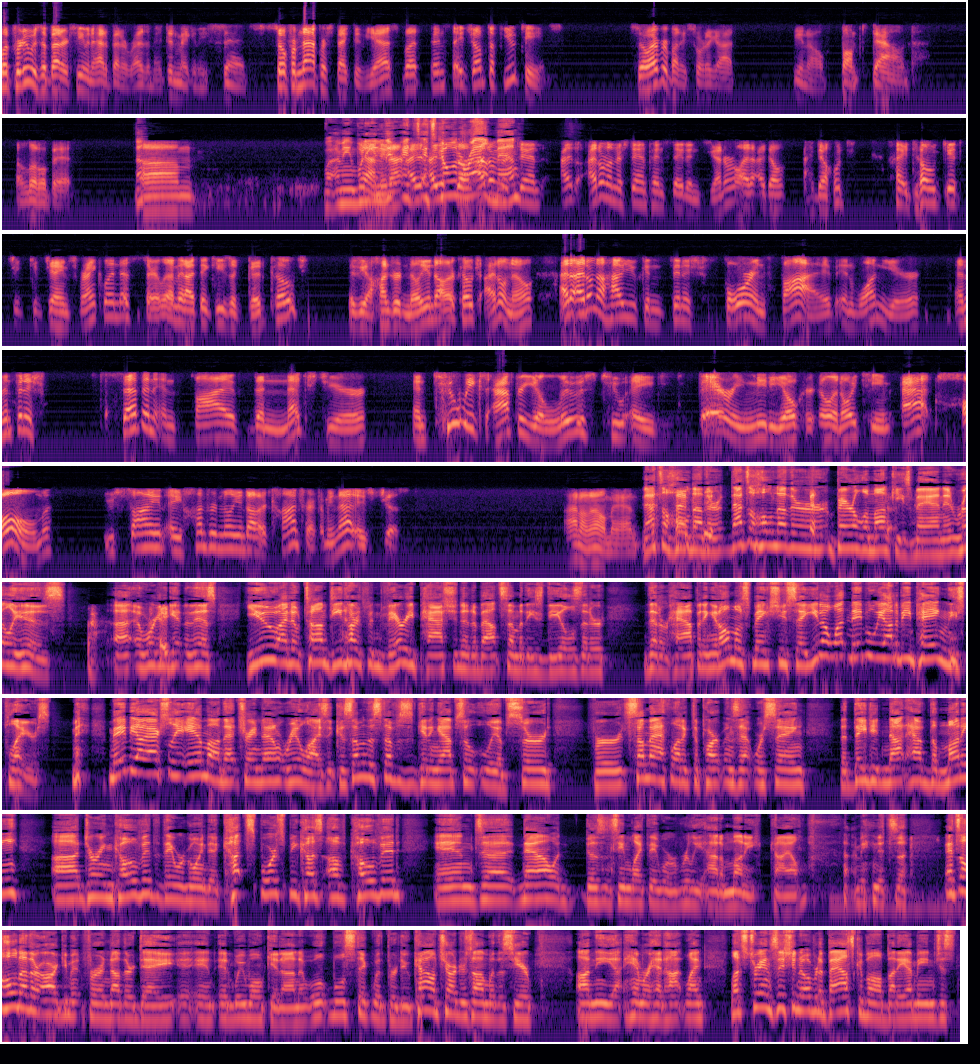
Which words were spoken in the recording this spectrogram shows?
But Purdue was a better team and had a better resume. It didn't make any sense. So from that perspective, yes. But Penn State jumped a few teams, so everybody sort of got, you know, bumped down a little bit. Um, Well, I mean, what yeah, do you, I mean, I- it's, I it's just going I around, don't man. Understand, I, I don't understand Penn State in general. I, I don't. I don't. I don't get James Franklin necessarily. I mean, I think he's a good coach. Is he a hundred million dollar coach? I don't know. I, I don't know how you can finish four and five in one year and then finish seven and five the next year, and two weeks after you lose to a very mediocre Illinois team at home, you sign a hundred million dollar contract. I mean, that is just I don't know, man. That's a whole nother. That's a whole nother barrel of monkeys, man. It really is. Uh, and we're gonna get into this. You, I know Tom Dienhart's been very passionate about some of these deals that are that are happening. It almost makes you say, you know what? Maybe we ought to be paying these players. Maybe I actually am on that train. and I don't realize it because some of the stuff is getting absolutely absurd for some athletic departments that were saying that they did not have the money uh, during COVID, that they were going to cut sports because of COVID. And uh, now it doesn't seem like they were really out of money, Kyle. I mean, it's a it's a whole other argument for another day, and, and we won't get on it. We'll, we'll stick with Purdue. Kyle Charter's on with us here on the uh, Hammerhead Hotline. Let's transition over to basketball, buddy. I mean, just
